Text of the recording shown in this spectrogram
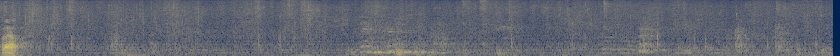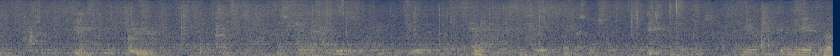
Wow. You can make a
